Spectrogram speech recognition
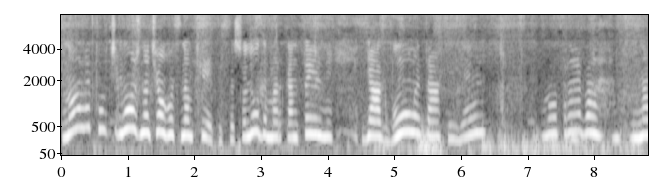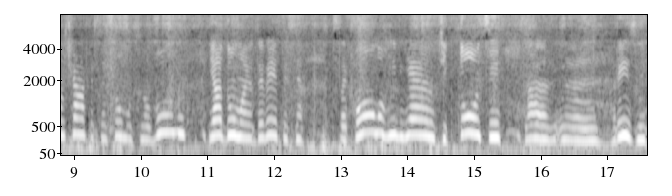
Ну, але можна чогось навчитися, що люди меркантильні, як були, так і є. Ну, треба навчатися чомусь новому. Я думаю, дивитися психологів є, Тіктоці, на е, різних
